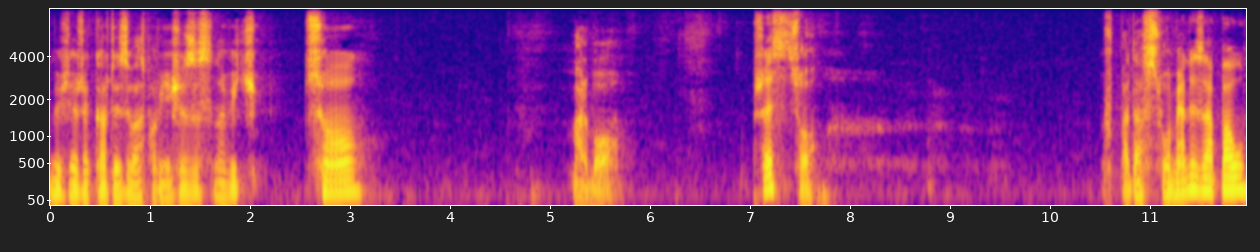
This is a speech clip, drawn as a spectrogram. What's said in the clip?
Myślę, że każdy z Was powinien się zastanowić, co albo przez co wpada w słomiany zapał,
